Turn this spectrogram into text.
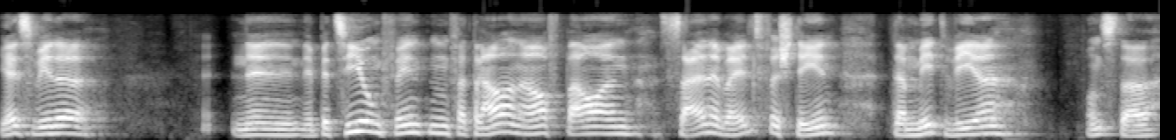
jetzt wieder eine Beziehung finden, Vertrauen aufbauen, seine Welt verstehen, damit wir uns da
